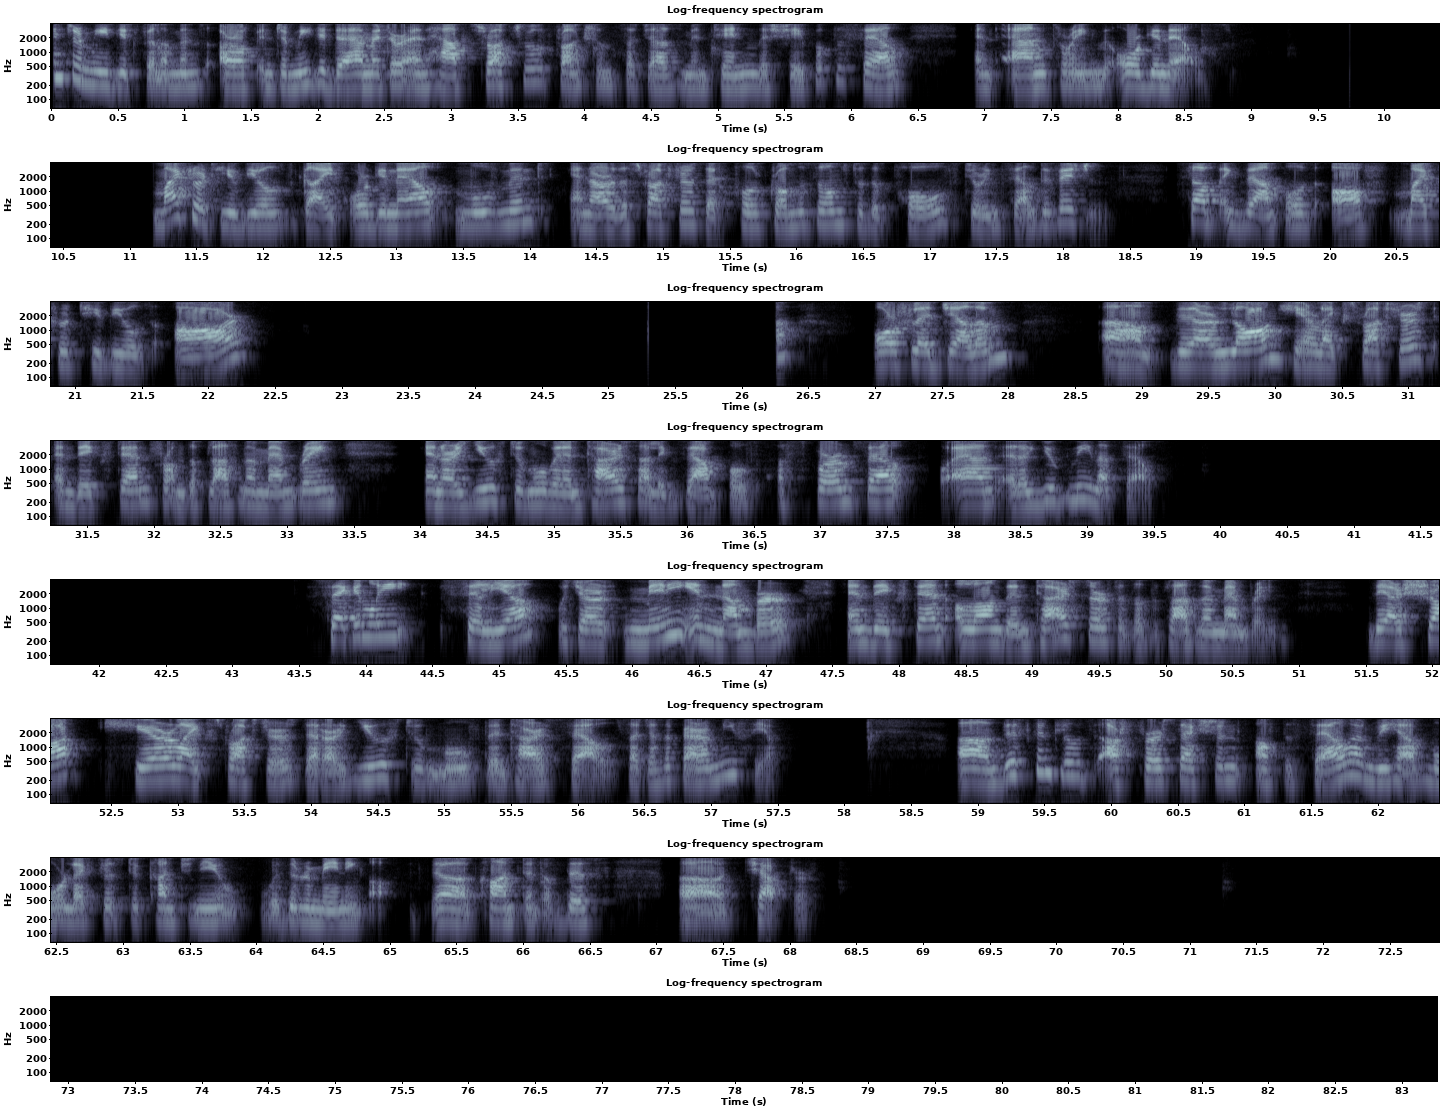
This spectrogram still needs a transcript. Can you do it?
Intermediate filaments are of intermediate diameter and have structural functions such as maintaining the shape of the cell and anchoring the organelles. Microtubules guide organelle movement and are the structures that pull chromosomes to the poles during cell division. Some examples of microtubules are or flagellum, um, they are long hair-like structures and they extend from the plasma membrane and are used to move an entire cell. Examples, a sperm cell and a euglena cell. Secondly, cilia, which are many in number and they extend along the entire surface of the plasma membrane. They are short hair-like structures that are used to move the entire cell, such as a paramecia. Uh, this concludes our first section of the cell, and we have more lectures to continue with the remaining uh, content of this uh, chapter.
